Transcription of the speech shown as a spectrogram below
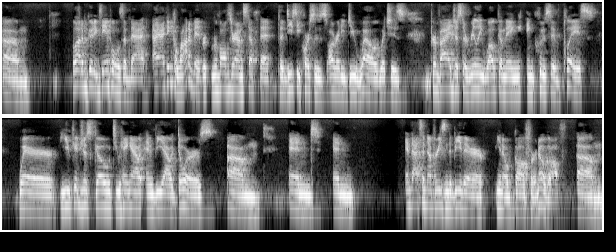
um, a lot of good examples of that. I, I think a lot of it re- revolves around stuff that the DC courses already do well, which is provide just a really welcoming, inclusive place where you could just go to hang out and be outdoors. Um, and, and, and that's enough reason to be there, you know, golf or no golf. Um,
